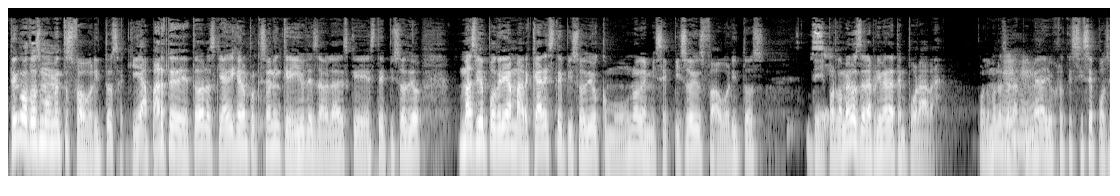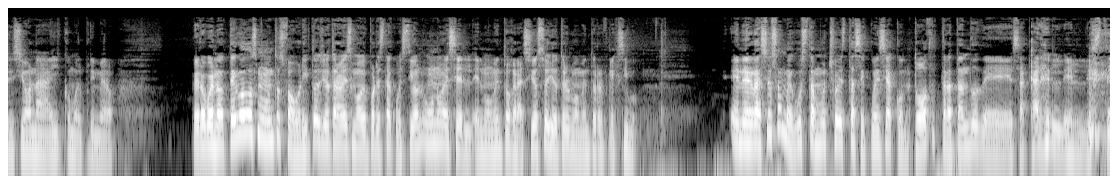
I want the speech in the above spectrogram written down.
tengo dos momentos favoritos aquí, aparte de todos los que ya dijeron porque son increíbles, la verdad es que este episodio, más bien podría marcar este episodio como uno de mis episodios favoritos, de, Sí. por lo menos de la primera temporada. Por lo menos de la primera yo creo que sí se posiciona ahí como el primero. Pero bueno, tengo dos momentos favoritos y otra vez me voy por esta cuestión. Uno es el, momento gracioso y otro el momento reflexivo. En el gracioso me gusta mucho esta secuencia con Todd tratando de sacar el, este,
